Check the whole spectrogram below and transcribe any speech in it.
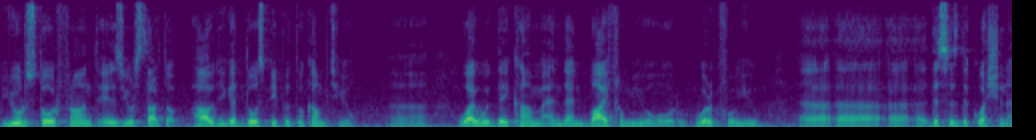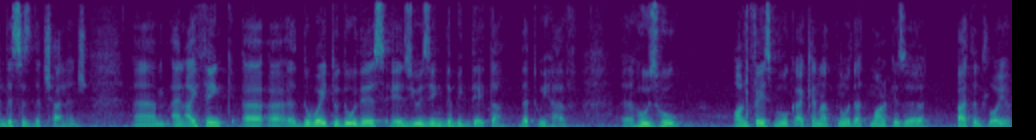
your storefront is your startup. How do you get those people to come to you? Why would they come and then buy from you or work for you? Uh, uh, uh, this is the question and this is the challenge. Um, and I think the way to do this is using the big data that we have. who's who? On Facebook, I cannot know that Mark is a patent lawyer,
